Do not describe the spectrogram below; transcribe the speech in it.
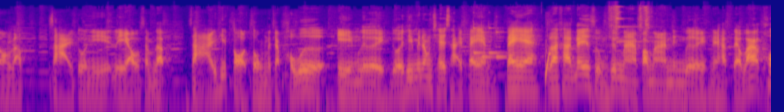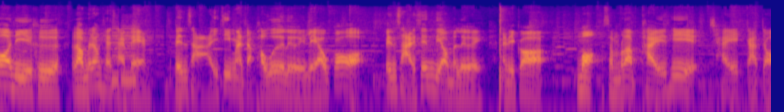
รองรับสายตัวนี้แล้วสำหรับสายที่ต่อตรงมาจาก power เองเลย โดยที่ไม่ต้องใช้สายแป้งแต่ราคาก็จะสูงขึ้นมาประมาณหนึ่งเลยนะครับ แต่ว่าข้อดีคือเราไม่ต้องใช้สายแป้งเป็นสายที่มาจาก power เลย แล้วก็ เป็นสายเส้นเดียวมาเลย อันนี้ก็เหมาะสำหรับใครที่ใช้การ์ดจอ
